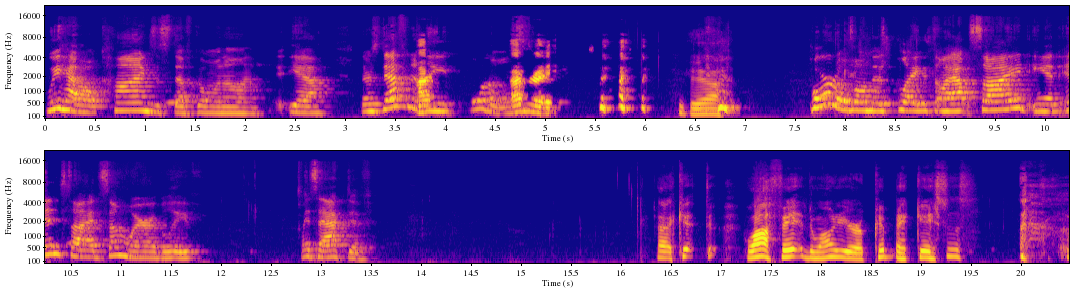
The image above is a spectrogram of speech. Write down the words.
we had all kinds of stuff going on. Yeah, there's definitely portals I'm ready. Yeah. portals on this place on outside and inside somewhere. I believe it's active. Uh, ca- th- will I fit in one of your Quebec cases?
